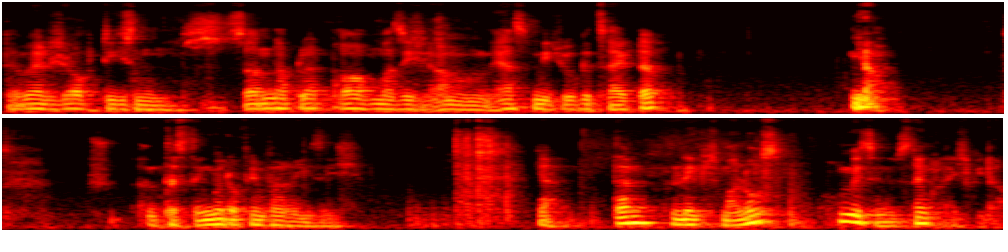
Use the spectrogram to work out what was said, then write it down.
Da werde ich auch diesen Sonderblatt brauchen, was ich am ersten Video gezeigt habe. Ja, das Ding wird auf jeden Fall riesig. Ja, dann lege ich mal los und wir sehen uns dann gleich wieder.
